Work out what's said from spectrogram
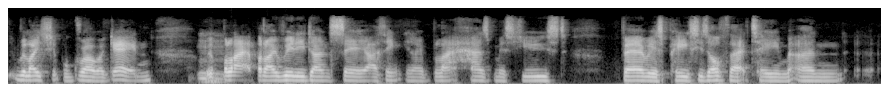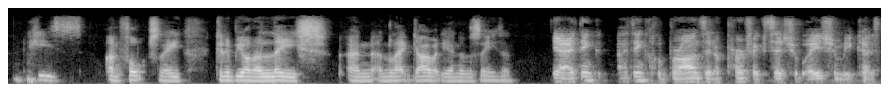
relationship will grow again mm. with Blatt. But I really don't see it. I think, you know, Blatt has misused various pieces of that team, and he's unfortunately going to be on a leash and, and let go at the end of the season. Yeah, I think I think LeBron's in a perfect situation because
